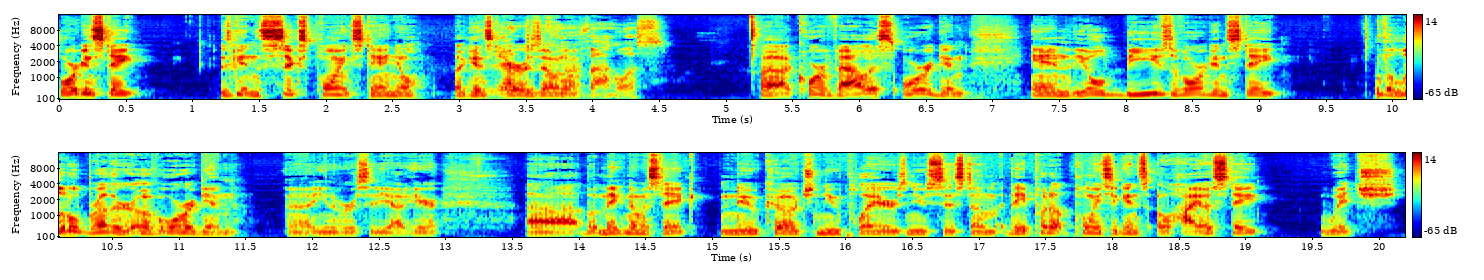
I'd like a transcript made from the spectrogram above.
Oregon State is getting six points, Daniel, against Handed out to Arizona. Corvallis. uh, Corvallis, Oregon, and the old Bees of Oregon State, the little brother of Oregon uh, University out here. Uh, but make no mistake, new coach, new players, new system. They put up points against Ohio State, which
